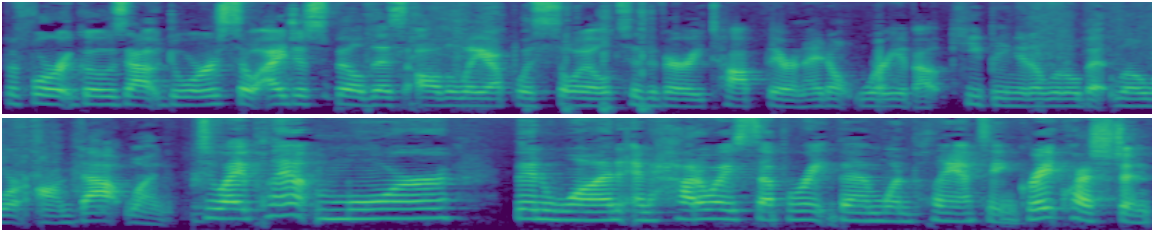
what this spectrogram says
before it goes outdoors. So I just fill this all the way up with soil to the very top there and I don't worry about keeping it a little bit lower on that one. Do I plant more than one and how do I separate them when planting? Great question.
